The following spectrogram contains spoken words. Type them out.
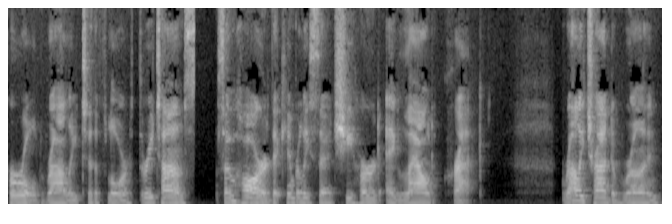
hurled Riley to the floor three times so hard that Kimberly said she heard a loud crack. Riley tried to run.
